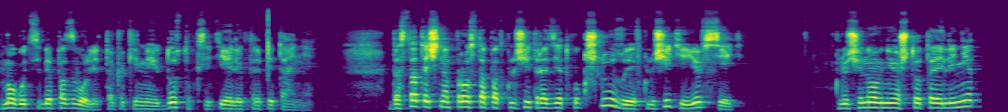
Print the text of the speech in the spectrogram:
Могут себе позволить, так как имеют доступ к сети электропитания. Достаточно просто подключить розетку к шлюзу и включить ее в сеть. Включено в нее что-то или нет,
